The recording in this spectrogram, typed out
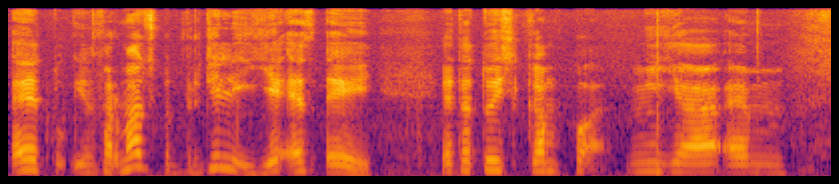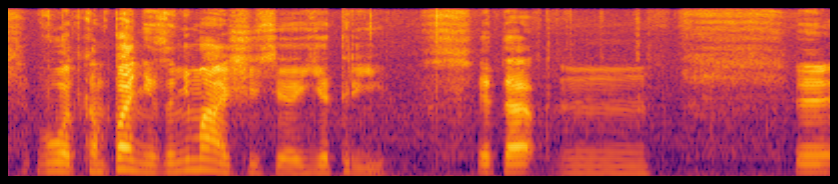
эту информацию подтвердили ESA. Это то есть компания, эм, вот, компания, занимающаяся Е3. Это, э,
